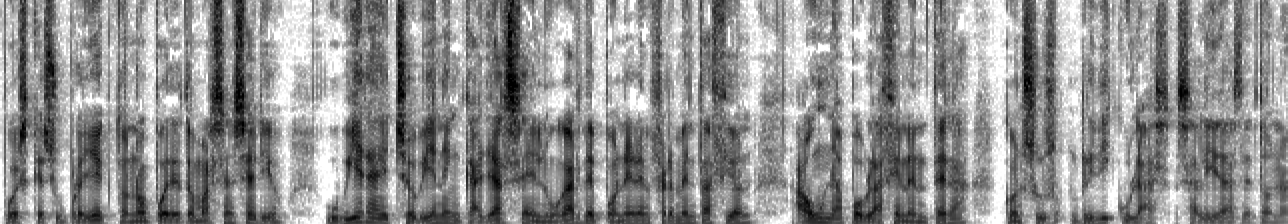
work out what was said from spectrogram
pues que su proyecto no puede tomarse en serio, hubiera hecho bien en callarse en lugar de poner en fermentación a una población entera con sus ridículas salidas de tono.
